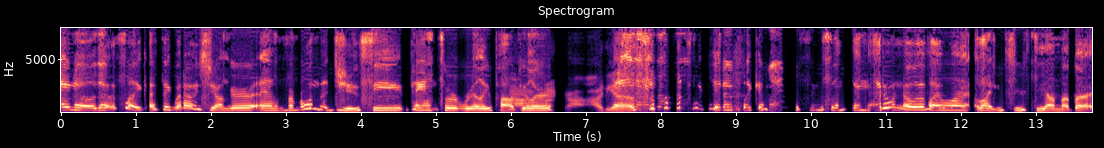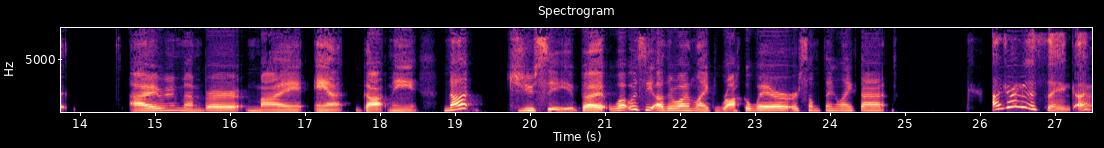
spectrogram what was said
I know that was like I think when I was younger, and remember when the juicy pants were really oh popular. Oh God, yes. kid, I was like, "Am I missing something? I don't know if I want like juicy on my butt." I remember my aunt got me not juicy, but what was the other one like Rockaware or something like that? I'm trying to think. I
